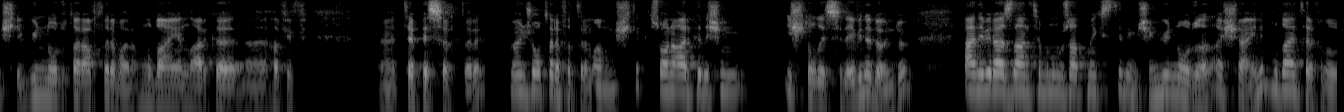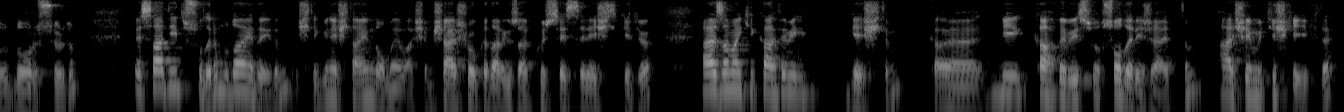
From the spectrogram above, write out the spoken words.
işte Gündoğdu tarafları var. Mudanya'nın arka e, hafif e, tepe sırtları. Önce o tarafa tırmanmıştık. Sonra arkadaşım iş dolayısıyla evine döndü. Ben de biraz da antrenmanımı uzatmak istediğim için Gündoğdu'dan aşağı inip Mudanya tarafına doğru sürdüm. Ve saat 7 suları Mudanya'daydım. İşte güneş daha doğmaya başlamış. Her şey o kadar güzel. Kuş sesleri eşlik ediyor. Her zamanki kahvemi geçtim. Bir kahve bir soda rica ettim. Her şey müthiş keyifli.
